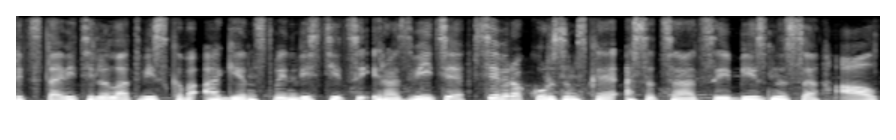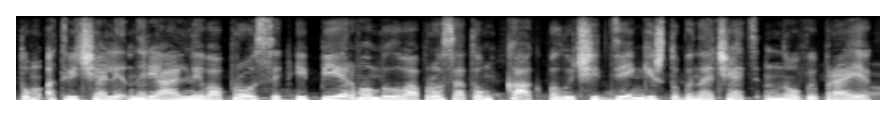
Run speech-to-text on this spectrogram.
Представители Латвийского агентства инвестиций и развития, Северокурзамской ассоциации бизнеса, Алтум отвечали на реальные вопросы. И первым был вопрос о том, как получить деньги, чтобы начать новый проект.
